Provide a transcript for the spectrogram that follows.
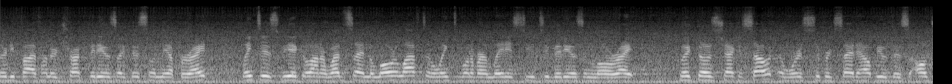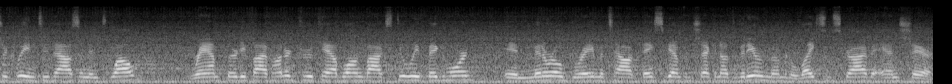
3500 truck videos like this one in the upper right, link to this vehicle on our website in the lower left, and a link to one of our latest YouTube videos in the lower right. Click those, check us out, and we're super excited to help you with this ultra clean 2012 Ram 3500 Crew Cab Long Box Dually Bighorn in mineral gray metallic. Thanks again for checking out the video. Remember to like, subscribe, and share.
